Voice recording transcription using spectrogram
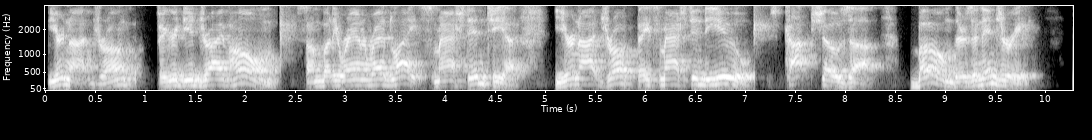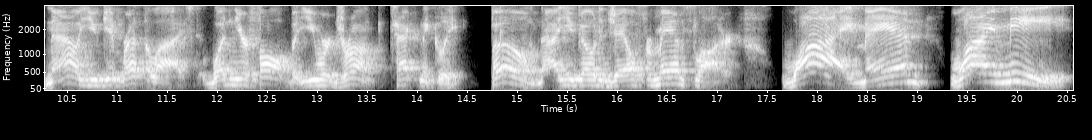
You're not drunk. Figured you'd drive home. Somebody ran a red light, smashed into you. You're not drunk. They smashed into you. Cop shows up. Boom, there's an injury. Now you get breathalyzed. Wasn't your fault, but you were drunk, technically. Boom, now you go to jail for manslaughter. Why, man? Why me?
